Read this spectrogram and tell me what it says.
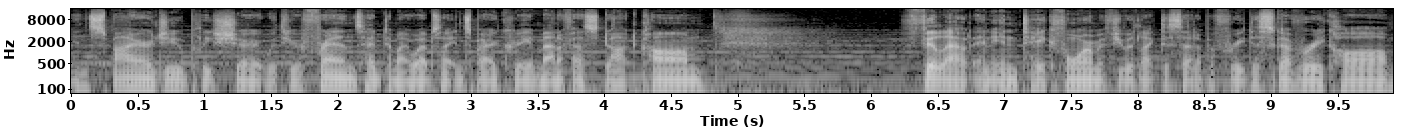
inspired you, please share it with your friends. Head to my website, inspirecreatemanifest.com. Fill out an intake form if you would like to set up a free discovery call.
